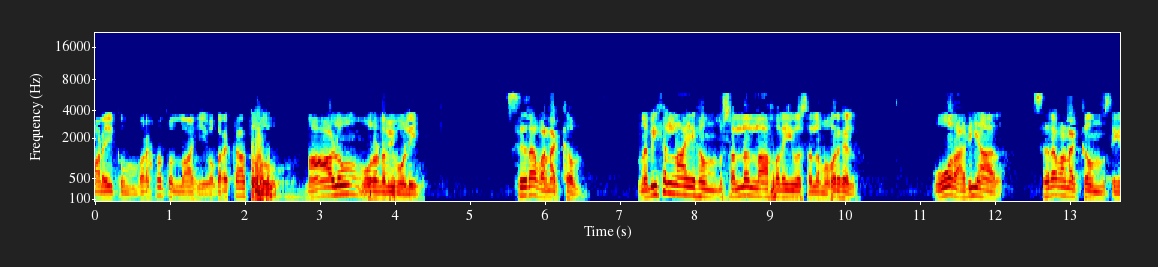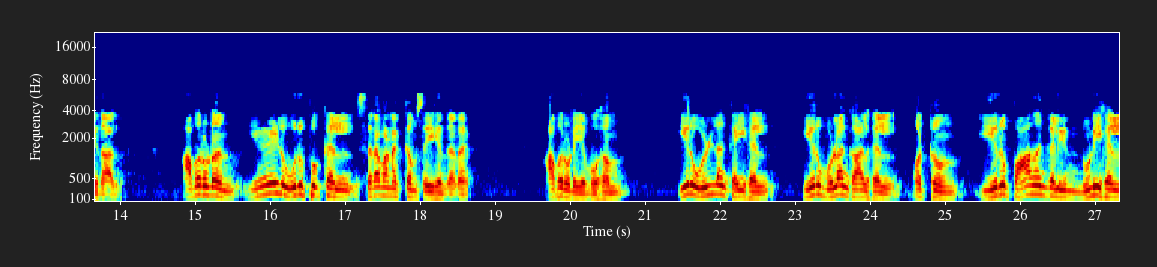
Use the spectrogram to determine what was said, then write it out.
வலைக்கும் வரமத்துல்லாஹி வபரகாத்து நாளும் ஒரு நபிமொழி சிற வணக்கம். நபிகள் நாயகம் சல்லல்லாஹ் அலைஹி செல்லம் அவர்கள் ஓர் அடியார் சிறவணக்கம் செய்தால் அவருடன் ஏழு உறுப்புக்கள் சிறவணக்கம் செய்கின்றன. அவருடைய முகம் இரு உள்ளங்கைகள் இரு முழங்கால்கள் மற்றும் இரு பாதங்களின் நுனிகள்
